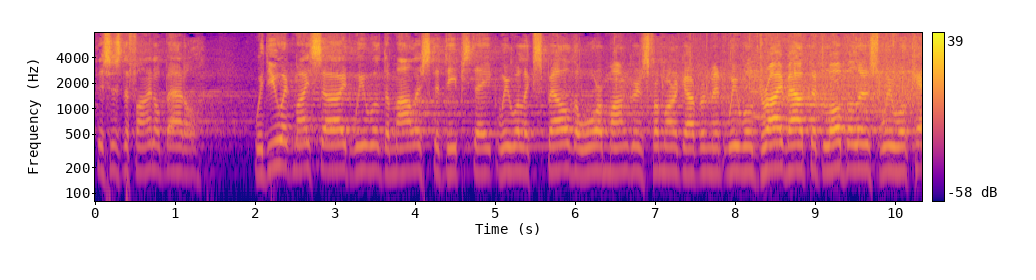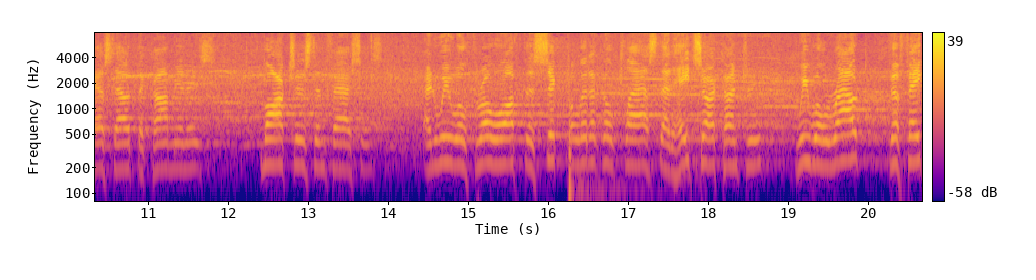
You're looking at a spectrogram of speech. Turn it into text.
This is the final battle. With you at my side, we will demolish the deep state. We will expel the warmongers from our government. We will drive out the globalists. We will cast out the communists, Marxists, and fascists. And we will throw off the sick political class that hates our country. We will rout the fake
